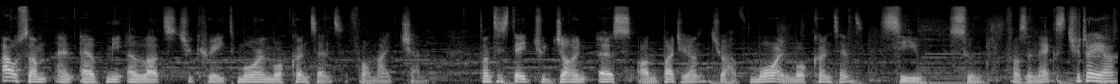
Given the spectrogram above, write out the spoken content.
awesome and helped me a lot to create more and more content for my channel. Don't hesitate to join us on Patreon to have more and more content. See you soon for the next tutorial.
